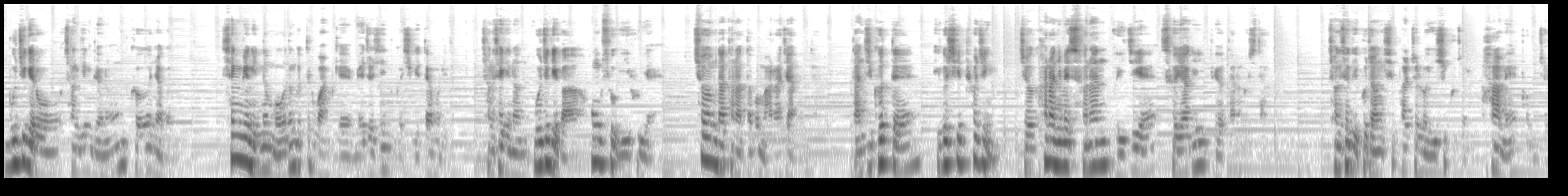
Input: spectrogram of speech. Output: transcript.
무지개로 상징되는 그 언약은 생명 있는 모든 것들과 함께 맺어진 것이기 때문이다. 창세기는 무지개가 홍수 이후에 처음 나타났다고 말하지 않는다. 단지 그때 이것이 표징, 즉 하나님의 선한 의지의 서약이 되었다는 것이다. 창세기 9장 18절로 29절 함의 범죄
